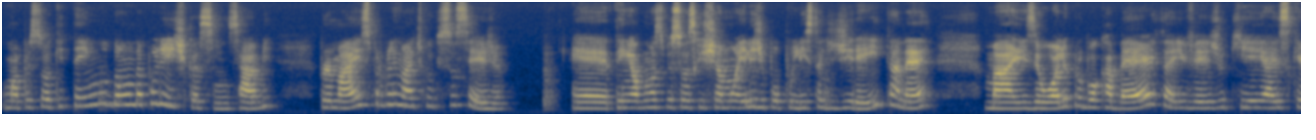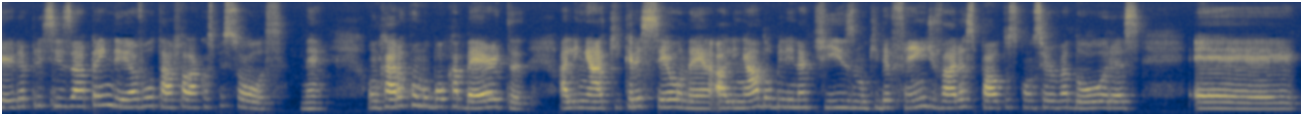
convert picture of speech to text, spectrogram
uma pessoa que tem o dom da política, assim, sabe? Por mais problemático que isso seja. É, tem algumas pessoas que chamam ele de populista de direita, né? Mas eu olho para o boca aberta e vejo que a esquerda precisa aprender a voltar a falar com as pessoas, né? Um cara como Boca Aberta, alinhar que cresceu, né, alinhado ao bilinatismo, que defende várias pautas conservadoras, é,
